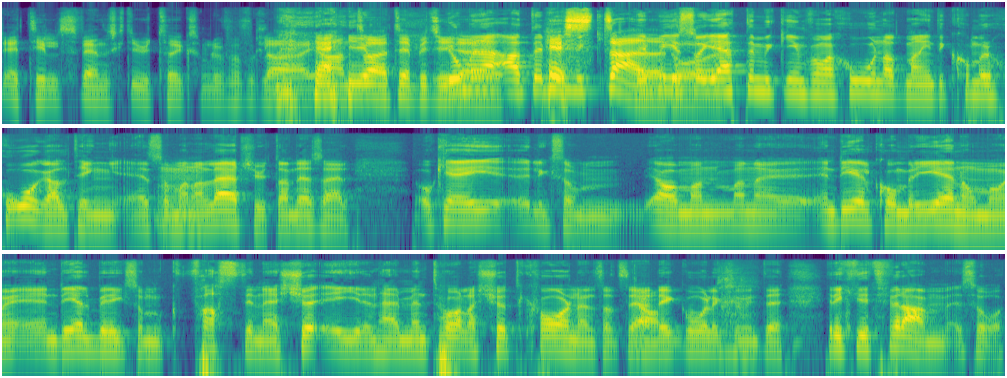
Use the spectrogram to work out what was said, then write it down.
ett till svenskt uttryck som du får förklara. Jag antar att det betyder Jo men att det blir, hästar mycket, det blir då. så jättemycket information att man inte kommer ihåg allting eh, som Mm. man har lärt sig, utan det är så här. Okej, eh, liksom, ja man, man, en del kommer igenom och en del blir liksom fast i den här, i den här mentala köttkvarnen så att säga. Ja. Det går liksom inte riktigt fram så.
